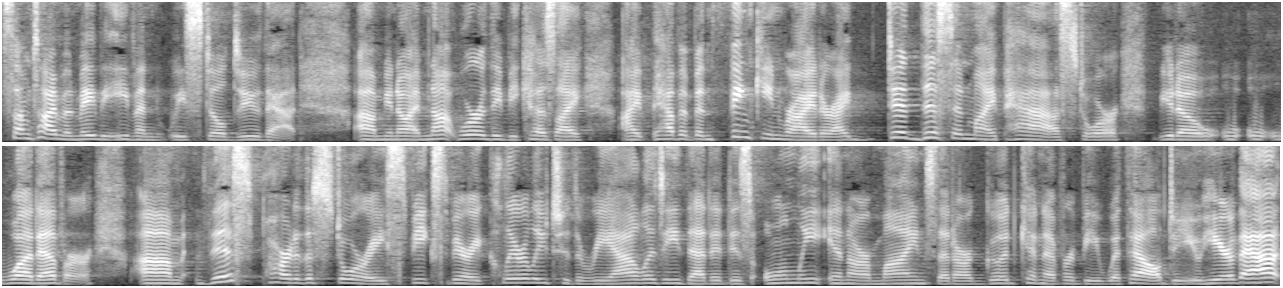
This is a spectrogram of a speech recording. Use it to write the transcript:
sometime, and maybe even we still do that. Um, you know, I'm not worthy because I, I haven't been thinking right, or I did this in my past, or, you know, whatever. Um, this part of the story speaks very clearly to the reality that it is only in our minds that our good can ever be withheld. Do you hear that?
